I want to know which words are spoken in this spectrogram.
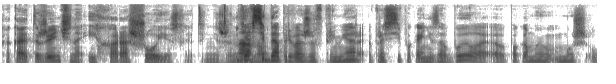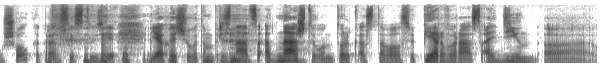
какая-то женщина, и хорошо, если это не жена. Я но- всегда привожу в пример, прости, пока не забыла, э, пока мой муж ушел как раз из студии, я хочу в этом признаться. Однажды он только оставался первый раз один, э,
